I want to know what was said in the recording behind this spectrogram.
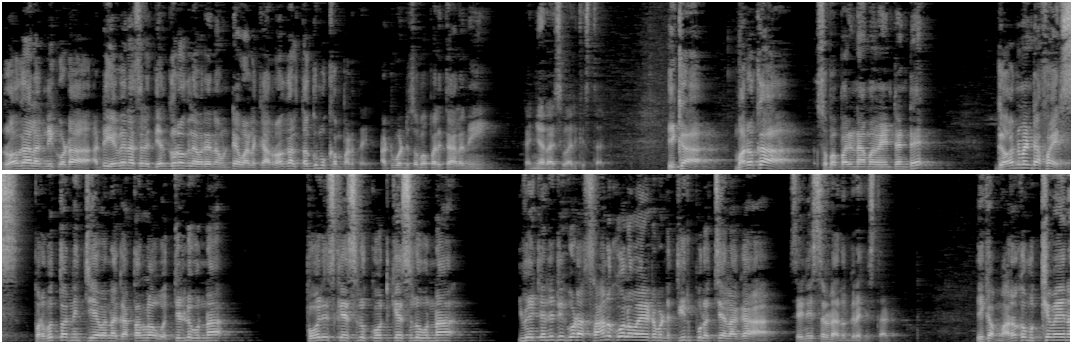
రోగాలన్నీ కూడా అంటే ఏవైనా సరే దీర్ఘరోగులు ఎవరైనా ఉంటే వాళ్ళకి ఆ రోగాలు తగ్గుముఖం పడతాయి. అటువంటి శుభ ఫలితాలని కన్యారాశి వారికి ఇస్తాడు ఇక మరొక శుభ పరిణామం ఏంటంటే గవర్నమెంట్ అఫైర్స్ ప్రభుత్వం నుంచి ఏమన్నా గతంలో ఒత్తిళ్ళు ఉన్నా పోలీస్ కేసులు కోర్టు కేసులు ఉన్నా వీటన్నిటికీ కూడా సానుకూలమైనటువంటి తీర్పులు వచ్చేలాగా శనీశ్వరుడు అనుగ్రహిస్తాడు. ఇక మరొక ముఖ్యమైన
